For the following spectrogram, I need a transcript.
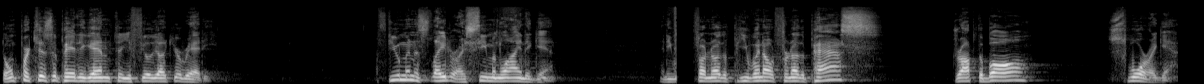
Don't participate again until you feel like you're ready. A few minutes later, I see him in line again. And he, for another, he went out for another pass, dropped the ball, swore again.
